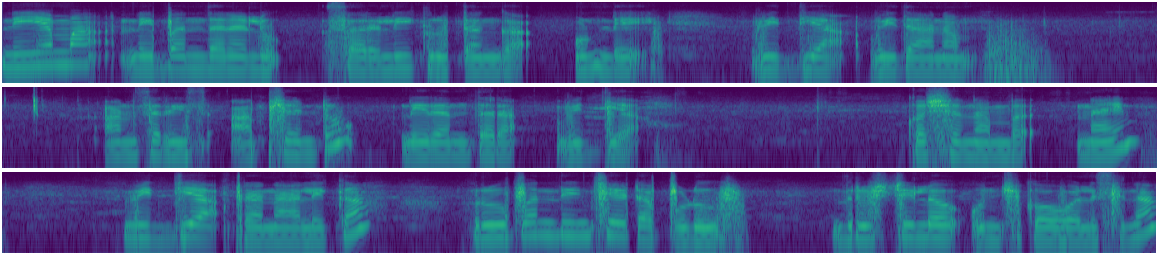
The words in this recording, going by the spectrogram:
నియమ నిబంధనలు సరళీకృతంగా ఉండే విద్యా విధానం ఆన్సర్ ఈస్ ఆప్షన్ టూ నిరంతర విద్య. క్వశ్చన్ నెంబర్ నైన్ విద్యా ప్రణాళిక రూపొందించేటప్పుడు దృష్టిలో ఉంచుకోవలసిన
